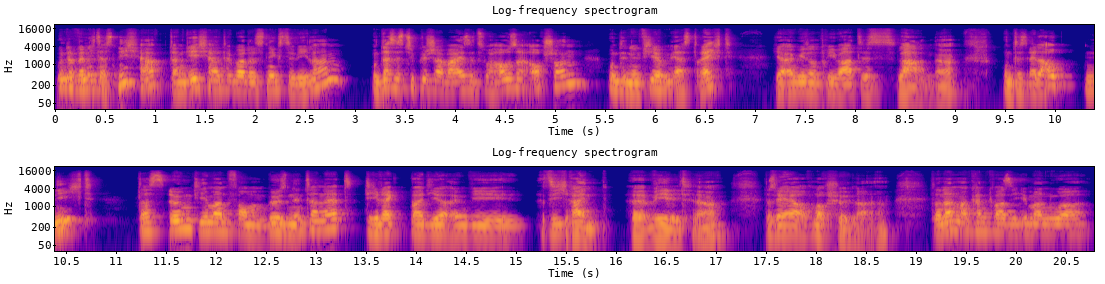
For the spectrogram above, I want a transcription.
Und wenn ich das nicht habe, dann gehe ich halt über das nächste WLAN und das ist typischerweise zu Hause auch schon und in den Firmen erst recht ja irgendwie so ein privates LAN. Ja? Und das erlaubt nicht, dass irgendjemand vom bösen Internet direkt bei dir irgendwie sich rein äh, wählt. Ja? Das wäre ja auch noch schöner. Ja? Sondern man kann quasi immer nur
